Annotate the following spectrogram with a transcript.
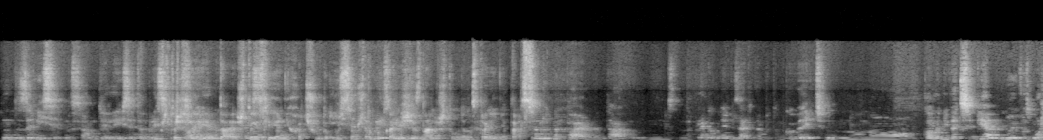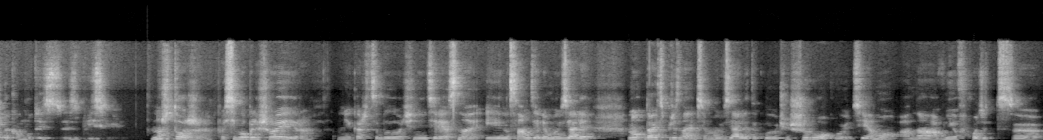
зависит на самом деле. Если это близкий Что если, человек... я, да, и что если- если я не хочу, допустим, Если чтобы близкий коллеги знали, что у меня настроение так себе? Абсолютно правильно, да. Коллегам не обязательно об этом говорить, но, но главное не дать себе, ну и, возможно, кому-то из, из близких. Ну что же, спасибо большое, Ира. Мне кажется, было очень интересно. И на самом деле мы взяли, ну, давайте признаемся, мы взяли такую очень широкую тему. Она, в нее входит э,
